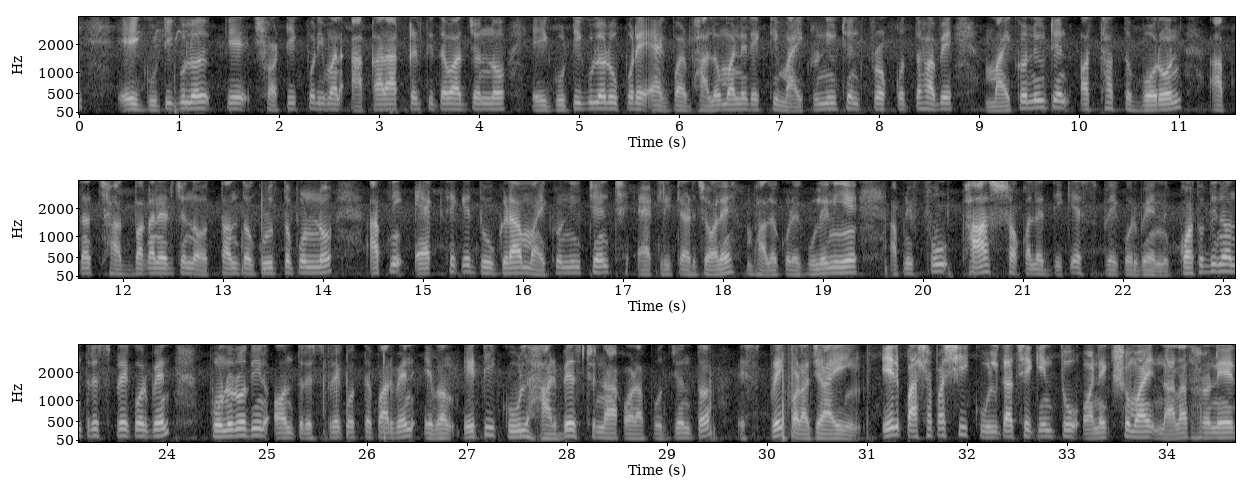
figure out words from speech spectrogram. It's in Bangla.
এই গুটিগুলোকে সঠিক পরিমাণ আকার আকৃতি দেওয়ার জন্য এই গুটিগুলোর উপরে একবার ভালো মানের একটি মাইক্রোনিউট্রেন্ট প্রয়োগ করতে হবে। মাইক্রোনিউট্রেন্ট অর্থাৎ বোরন আপনার ছাদ বাগানের জন্য অত্যন্ত গুরুত্বপূর্ণ। আপনি এক থেকে দু গ্রাম মাইক্রোনিউট্রেন্ট এক লিটার জলে ভালো করে গুলে নিয়ে আপনি ফু, ফার্স্ট সকালের দিকে স্প্রে করবেন। কতদিন অন্তরে স্প্রে করবেন? পনেরো দিন অন্তরে স্প্রে করতে পারবেন এবং এটি কুল হারভেস্ট না করা পর্যন্ত স্প্রে করা যায়। এর পাশাপাশি কুল গাছে কিন্তু অনেক সময় নানা ধরনের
